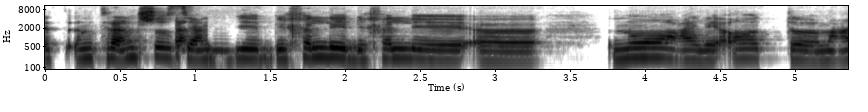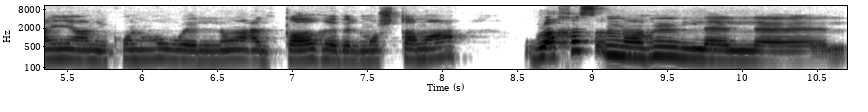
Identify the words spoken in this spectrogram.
it entrenches يعني بي بيخلّي بيخلّي آآ نوع علاقات معيّن يكون هو النوع الطاغي بالمجتمع، وبالأخص إنه هن ال ال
